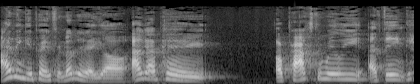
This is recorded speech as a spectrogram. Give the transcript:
I didn't get paid for none of that, y'all. I got paid approximately, I think,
